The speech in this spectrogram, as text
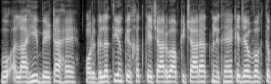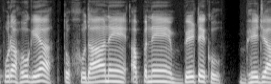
وہ الہی بیٹا ہے اور غلطیوں کے خط کے چار باپ کی چارات میں لکھا ہے کہ جب وقت پورا ہو گیا تو خدا نے اپنے بیٹے کو بھیجا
